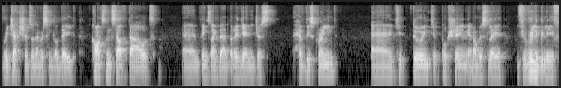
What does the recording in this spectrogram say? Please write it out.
rejections on every single date constant self-doubt and things like that but again you just have this grind and keep doing keep pushing and obviously if you really believe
